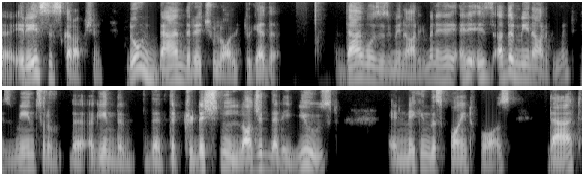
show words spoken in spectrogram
uh, erase this corruption. Don't ban the ritual altogether. That was his main argument, and his other main argument, his main sort of the, again the, the the traditional logic that he used in making this point was that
